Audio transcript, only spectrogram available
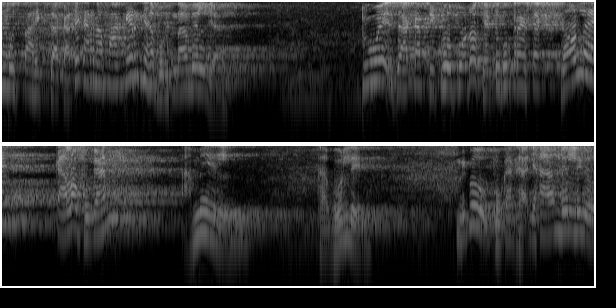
mustahik zakatnya karena fakirnya bukan amilnya duit zakat di kelompok gak tuku kresek. Nggak oleh. Kalau bukan amil nggak boleh. Niku bukan hanya amil niku.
